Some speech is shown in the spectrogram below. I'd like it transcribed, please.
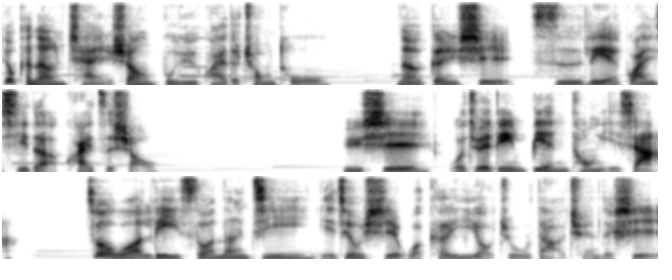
有可能产生不愉快的冲突，那更是撕裂关系的刽子手。于是我决定变通一下，做我力所能及，也就是我可以有主导权的事。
